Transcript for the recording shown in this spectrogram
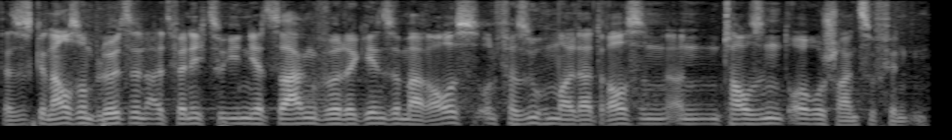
Das ist genauso ein Blödsinn, als wenn ich zu Ihnen jetzt sagen würde, gehen Sie mal raus und versuchen mal da draußen einen 1000-Euro-Schein zu finden.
